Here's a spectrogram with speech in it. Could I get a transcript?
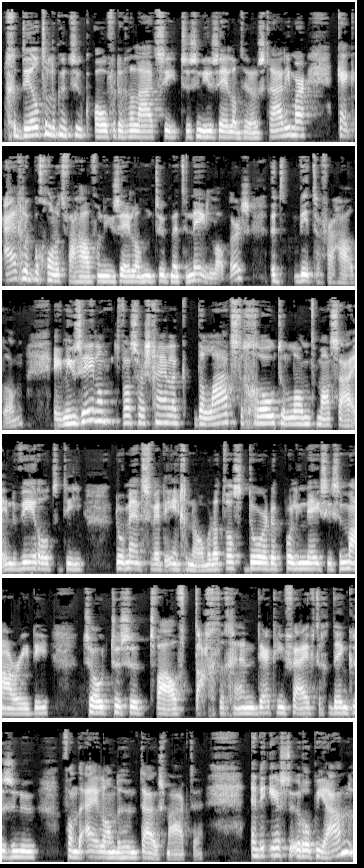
Gedeeltelijk natuurlijk over de relatie tussen Nieuw-Zeeland en Australië. Maar kijk, eigenlijk begon het verhaal van Nieuw-Zeeland natuurlijk met de Nederlanders. Het witte verhaal dan. Nieuw-Zeeland was waarschijnlijk de laatste grote landmassa in de wereld die door mensen werd ingenomen. Dat was door de Polynesische Maori, die zo tussen 1280 en 1350, denken ze nu, van de eilanden hun thuis maakten. En de eerste Europeaan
